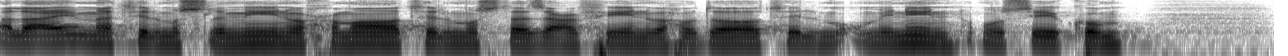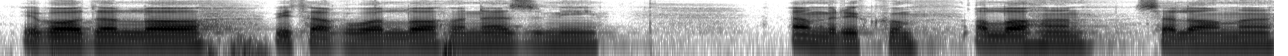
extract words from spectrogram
على أئمة المسلمين وحماة المستضعفين وهداة المؤمنين. أوصيكم عباد الله بتقوى الله ونزم أمركم. Allah'ın selamı,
